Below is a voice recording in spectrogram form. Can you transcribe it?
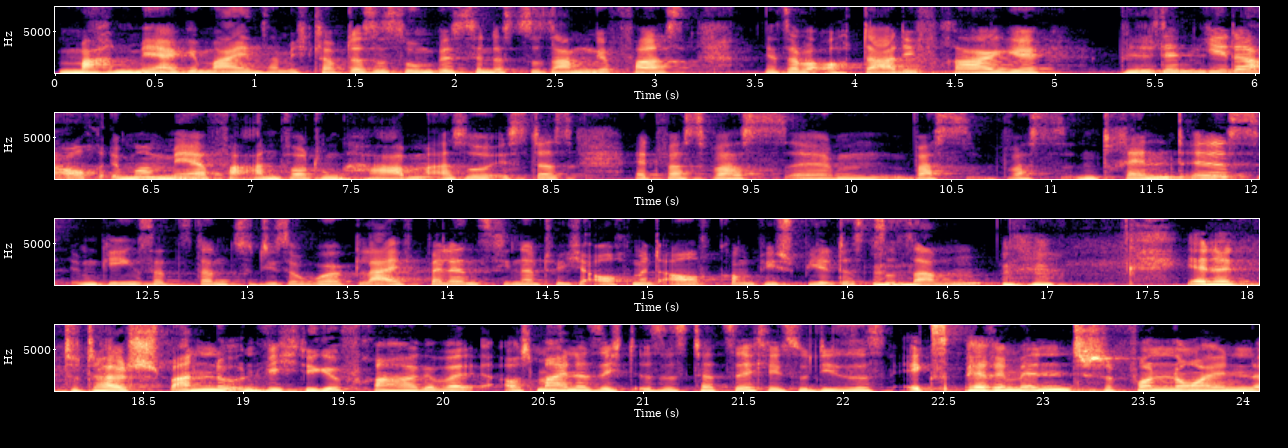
machen mehr gemeinsam. Ich glaube, das ist so ein bisschen das zusammengefasst. Jetzt aber auch da die Frage, Will denn jeder auch immer mehr Verantwortung haben? Also ist das etwas, was, ähm, was, was ein Trend ist, im Gegensatz dann zu dieser Work-Life-Balance, die natürlich auch mit aufkommt? Wie spielt das mhm. zusammen? Mhm. Ja, eine total spannende und wichtige Frage, weil aus meiner Sicht ist es tatsächlich so dieses Experiment von neuen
